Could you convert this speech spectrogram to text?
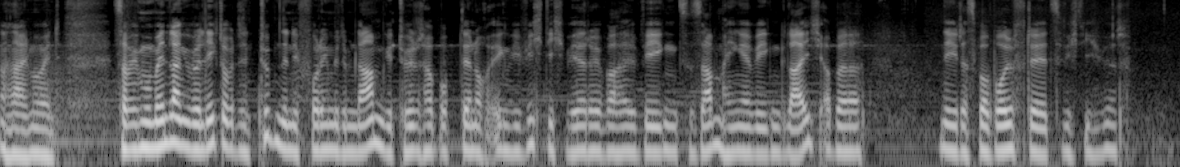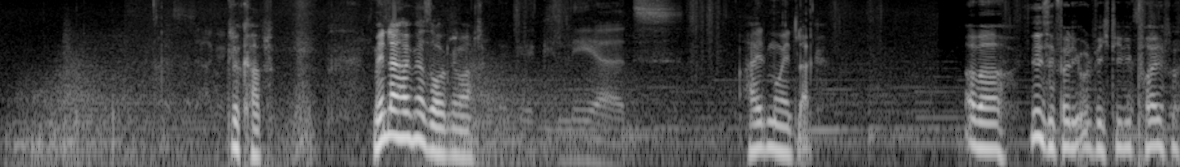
Ach nein, Moment. Jetzt habe ich einen Moment lang überlegt, ob ich den Typen, den ich vorhin mit dem Namen getötet habe, ob der noch irgendwie wichtig wäre, weil wegen Zusammenhänge, wegen gleich, aber nee, das war Wolf, der jetzt wichtig wird. Glück gehabt. Moment lang habe ich mir Sorgen gemacht. Geklärt. Einen Moment lang. Aber die ist ja völlig unwichtig, die Pfeife.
